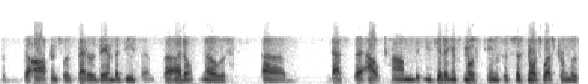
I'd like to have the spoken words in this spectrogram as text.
the, the offense was better than the defense. Uh, I don't know if uh, that's the outcome that you get against most teams. It's just Northwestern was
